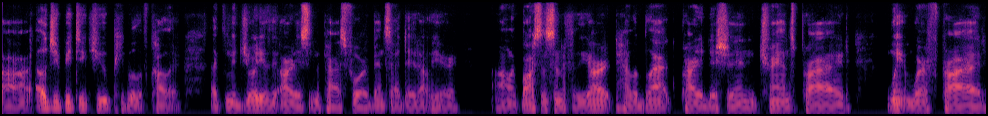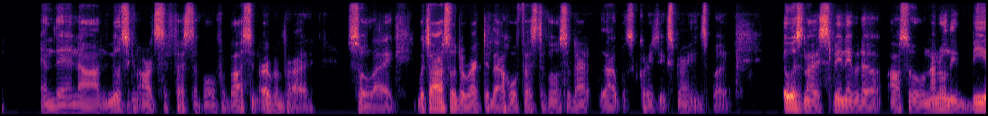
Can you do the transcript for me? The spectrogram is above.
uh, LGBTQ people of color. Like the majority of the artists in the past four events I did out here, uh, like Boston Center for the Art, Hella Black, Pride Edition, Trans Pride, Wentworth Pride, and then um, the Music and Arts Festival for Boston Urban Pride. So like, which I also directed that whole festival, so that that was a crazy experience. But it was nice being able to also not only be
